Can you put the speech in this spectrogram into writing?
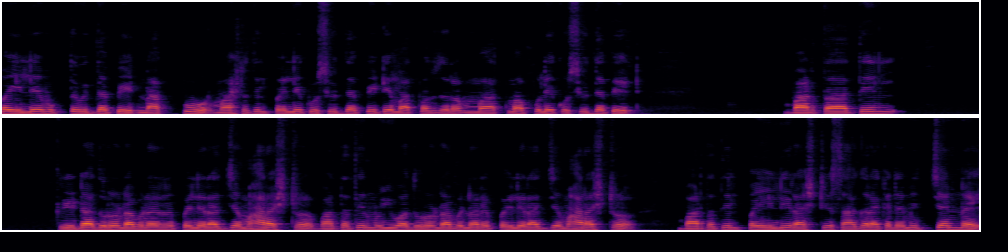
पहिले मुक्त विद्यापीठ नागपूर महाराष्ट्रातील पहिले कृषी विद्यापीठ हे महात्मा महात्मा फुले कृषी विद्यापीठ भारतातील क्रीडा धोरण राबविणारे पहिले राज्य महाराष्ट्र भारतातील युवा धोरण राबविणारे पहिले राज्य महाराष्ट्र भारतातील पहिली राष्ट्रीय सागर अकॅडमी चेन्नई.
